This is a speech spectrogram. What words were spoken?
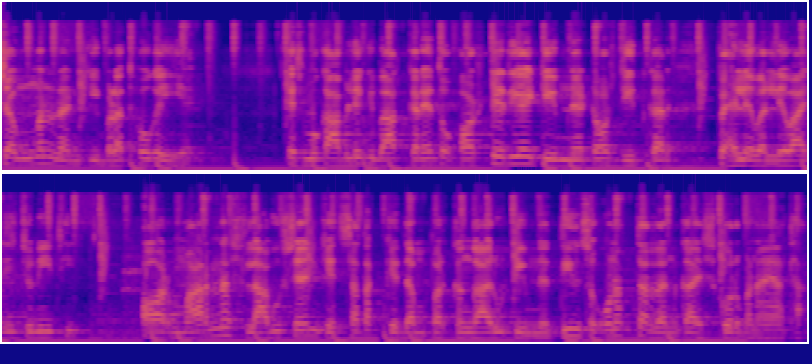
चौवन रन की बढ़त हो गई है। इस मुकाबले की बात करें तो ऑस्ट्रेलियाई टीम ने टॉस जीतकर पहले बल्लेबाजी चुनी थी और मार्नस लाबुसैन के शतक के दम पर कंगारू टीम ने तीन सौ उनहत्तर रन का स्कोर बनाया था।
